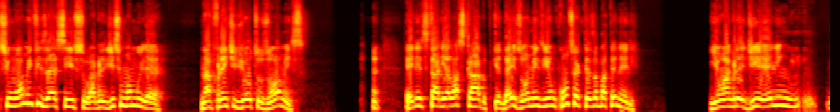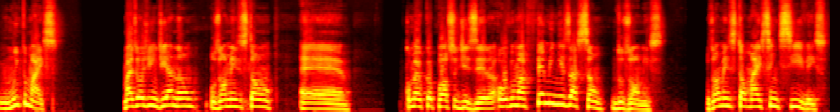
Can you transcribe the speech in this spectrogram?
se um homem fizesse isso, agredisse uma mulher na frente de outros homens, ele estaria lascado, porque 10 homens iam com certeza bater nele. Iam agredir ele muito mais. Mas hoje em dia não. Os homens estão. É... Como é que eu posso dizer? Houve uma feminização dos homens. Os homens estão mais sensíveis.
